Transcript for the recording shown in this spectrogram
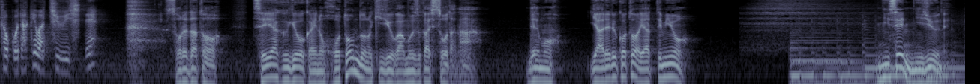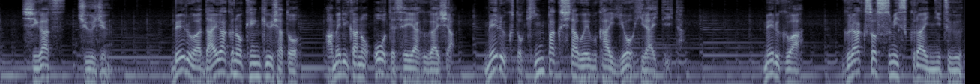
そこだけは注意して。それだと製薬業界のほとんどの企業が難しそうだな。でもやれることはやってみよう2020年4月中旬ベルは大学の研究者とアメリカの大手製薬会社メルクと緊迫したウェブ会議を開いていた。メルクはグラクソ・スミスクラインに次ぐ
